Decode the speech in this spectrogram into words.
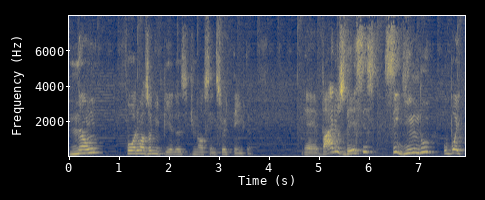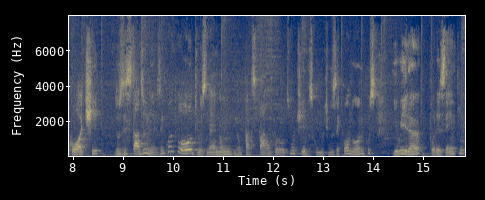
não foram as Olimpíadas de 1980. É, vários desses seguindo o boicote dos Estados Unidos, enquanto outros né, não, não participaram por outros motivos, como motivos econômicos, e o Irã, por exemplo,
